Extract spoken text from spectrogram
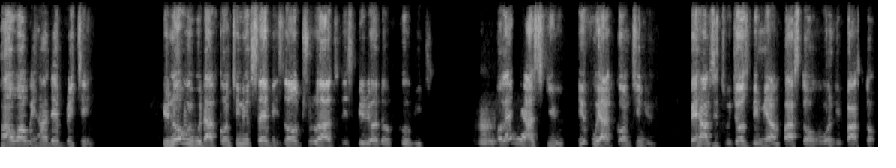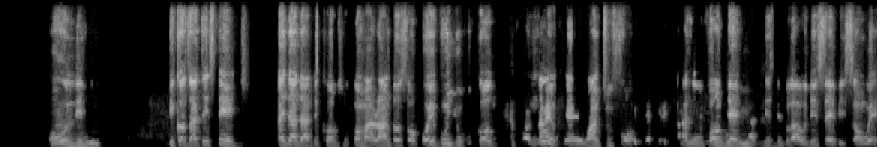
power, we had everything. You know, we would have continued service all throughout this period of COVID. Mm. But let me ask you, if we had continued, perhaps it would just be me and pastor, or only pastor, or mm. only me. Because at a stage, either that the cops will come around us up, or even you will call nine, uh, 124 and inform them that these people are holding service somewhere.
